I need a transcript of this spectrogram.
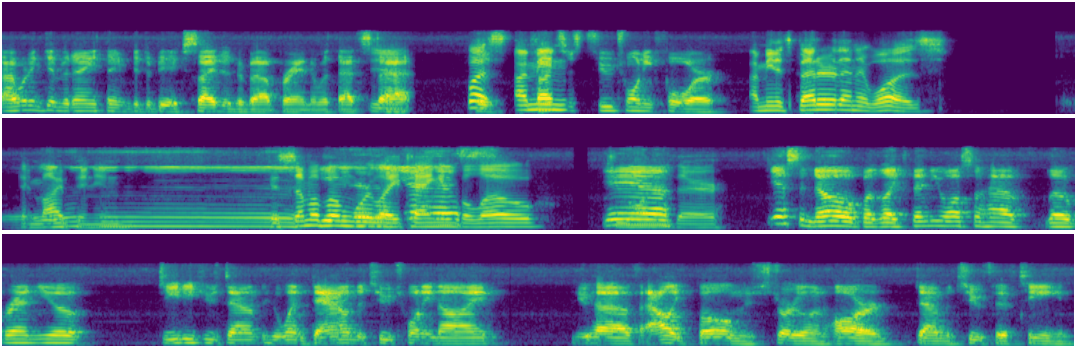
I wouldn't give it anything to be excited about Brandon with that stat. But I mean, is 224. I mean it's better than it was in my opinion. because some of them were like hanging Mm, below 200 Yeah, there. yes and no, but like then you also have though, Brandon. You have Didi who's down, who went down to 229. You have Alec Bohm who's struggling hard down to 215.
